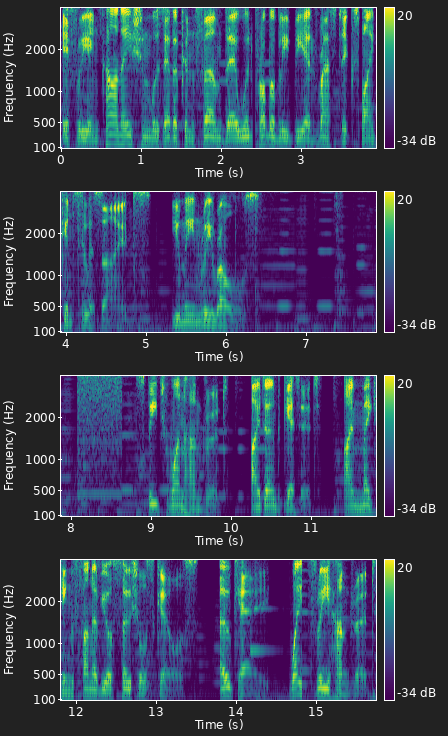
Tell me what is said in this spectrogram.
If reincarnation was ever confirmed there would probably be a drastic spike in suicides. You mean re-rolls? Speech 100. I don't get it. I'm making fun of your social skills. Okay. Wait 300.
